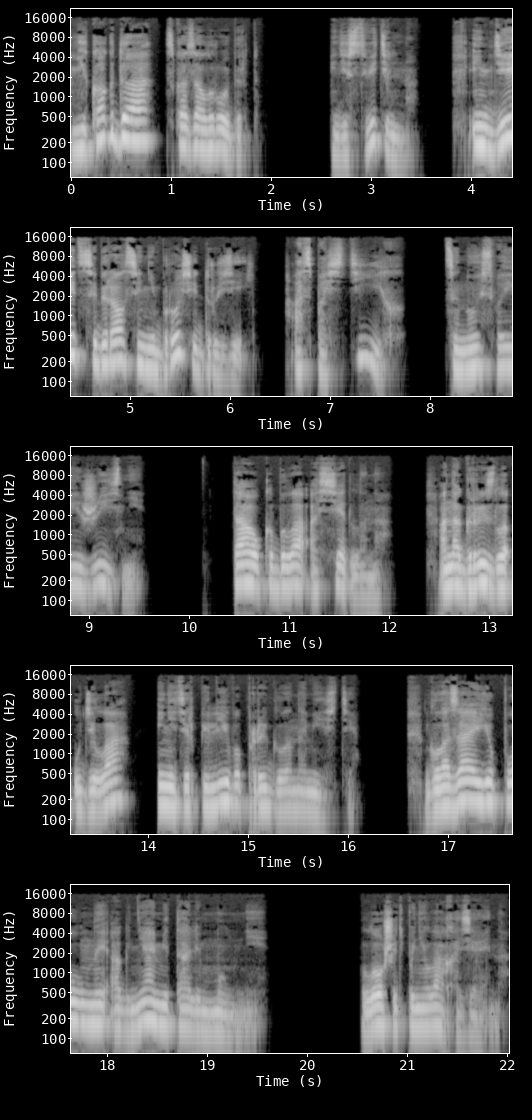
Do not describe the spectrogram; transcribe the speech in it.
Никогда!» — сказал Роберт. И действительно, индеец собирался не бросить друзей, а спасти их ценой своей жизни. Таука была оседлана. Она грызла у дела и нетерпеливо прыгала на месте. Глаза ее, полные огня, метали молнии. Лошадь поняла хозяина.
